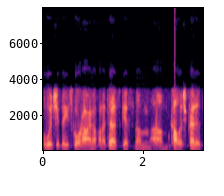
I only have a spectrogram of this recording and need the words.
which, if they score high enough on a test, gets them um, college credits.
